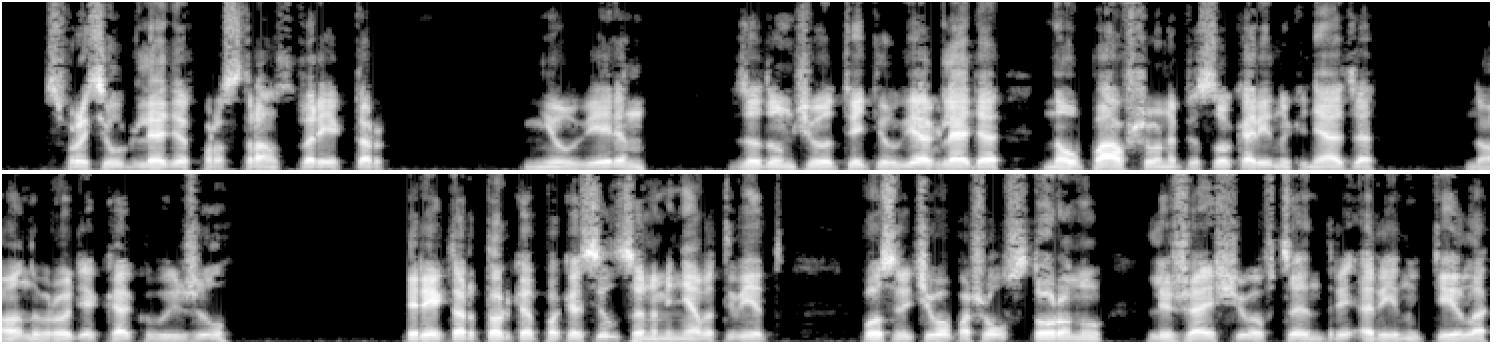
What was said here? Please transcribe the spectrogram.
— спросил, глядя в пространство ректор. — Не уверен, — задумчиво ответил я, глядя на упавшего на песок Арину князя. Но он вроде как выжил. Ректор только покосился на меня в ответ, после чего пошел в сторону лежащего в центре арены тела.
